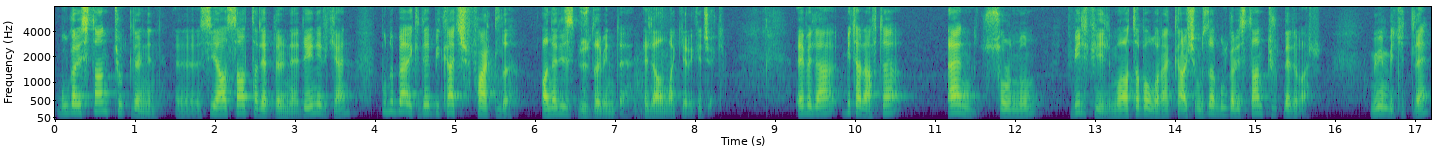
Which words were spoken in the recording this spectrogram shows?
Bulgaristan Türklerinin e, siyasal taleplerine değinirken bunu belki de birkaç farklı analiz düzleminde ele almak gerekecek. Evvela bir tarafta en sorunun bil fiil muhatabı olarak karşımızda Bulgaristan Türkleri var. Mühim bir kitle.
